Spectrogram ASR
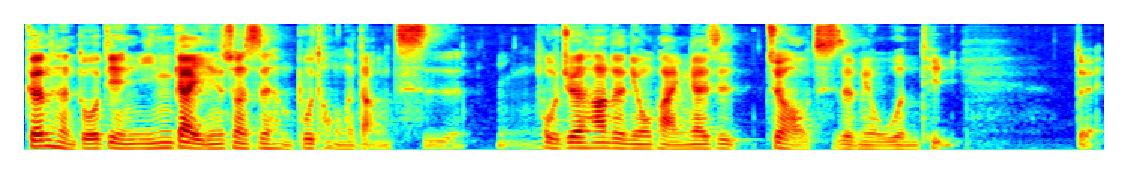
跟很多店应该已经算是很不同的档次。我觉得他的牛排应该是最好吃的，没有问题。对，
